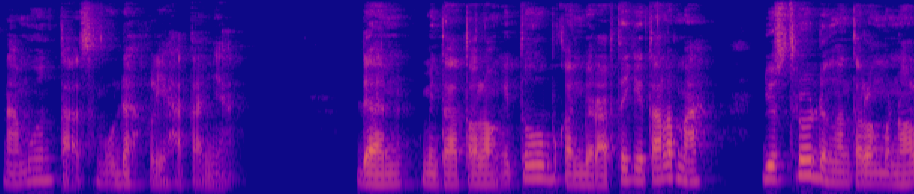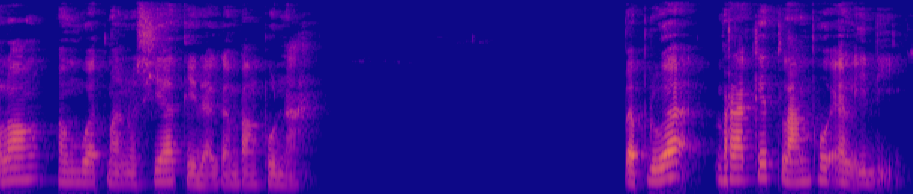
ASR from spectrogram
namun tak semudah kelihatannya. Dan minta tolong itu bukan berarti kita lemah, justru dengan tolong menolong membuat manusia tidak gampang punah. Bab 2, merakit lampu LED.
